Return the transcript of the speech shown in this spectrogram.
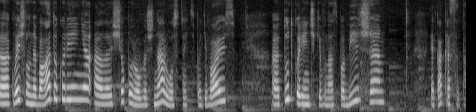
Так, вийшло небагато коріння, але що поробиш? Наростить, сподіваюсь. Е, Тут корінчиків у нас побільше. Яка красота.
